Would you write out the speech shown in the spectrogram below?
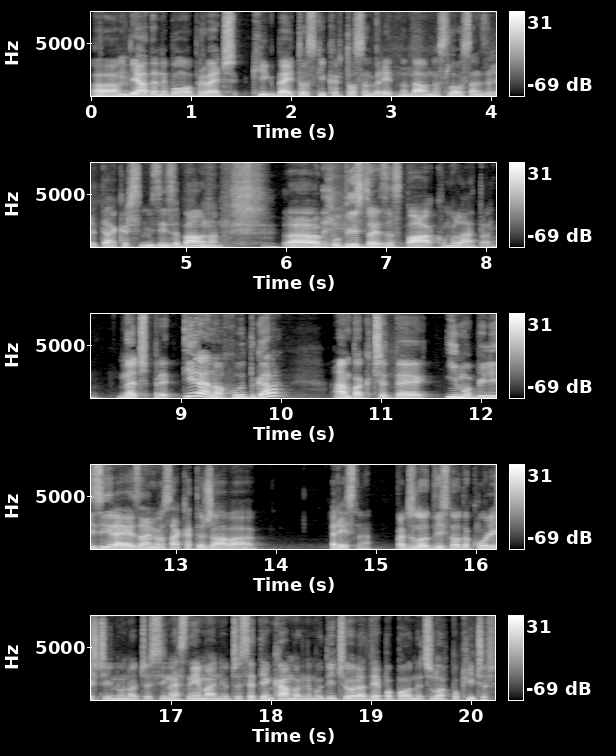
um, ja, da ne bomo preveč clickbaitovski, ker to sem verjetno dal naslov, sem zaradi tega, ker se mi zdi zabavno. Uh, v bistvu je zaspal akumulator. Nič pretirano hudega, ampak če te imobilizira, je za me vsaka težava resna. Pač zelo odvisno od okoliščin, nuno, če si na snemanju, če se ti en kamor ne modi, če ura dve popoldne, če lahko pokličeš.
